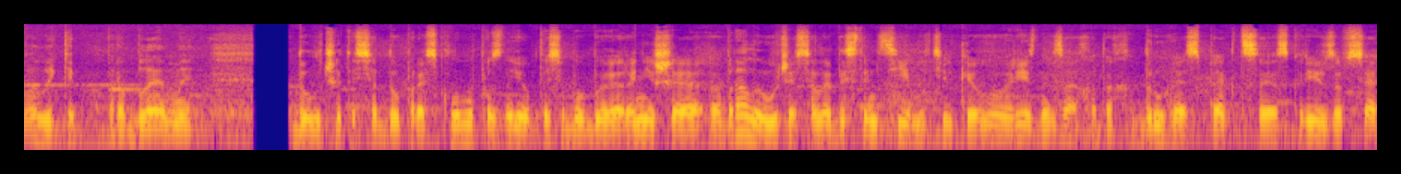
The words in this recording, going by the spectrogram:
великі проблеми. Долучитися до прес-клубу, познайомитися, бо ми раніше брали участь, але дистанційно тільки у різних заходах. Другий аспект це, скоріш за все,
